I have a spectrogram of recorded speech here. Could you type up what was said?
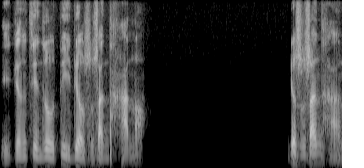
已经进入第六十三坛了。六十三坛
